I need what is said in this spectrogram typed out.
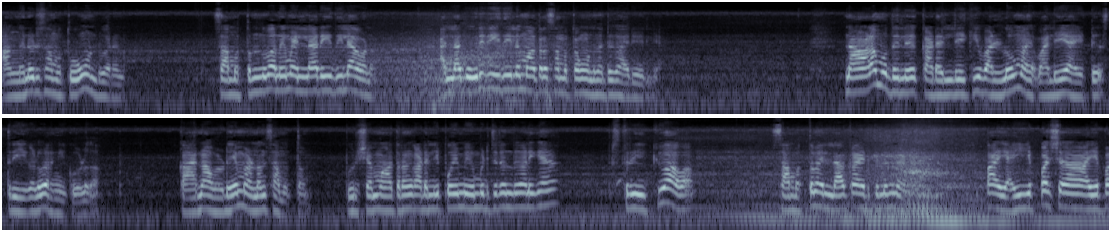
അങ്ങനെ ഒരു സമത്വവും കൊണ്ടുവരണം. സമത്വം എന്ന് പറയുമ്പോൾ എല്ലാ രീതിയിലാവണം. അല്ലാതെ ഒരു രീതിയിൽ മാത്രം സമത്വം കൊണ്ടുവന്നിട്ട് കാര്യമില്ല. നാളെ മുതൽ കടലിലേക്ക് വള്ളവും വലയായിട്ട് സ്ത്രീകളും ഇറങ്ങിക്കൊള്ളുക കാരണം അവിടെയും വണ്ണം സമത്വം പുരുഷൻ മാത്രം കടലിൽ പോയി മീൻ പിടിച്ചിട്ട് എന്ത് കാണിക്കാനാ? സ്ത്രീക്കും ആവാം. സമത്വം എല്ലാ കാര്യത്തിലും വേണം. അപ്പൊ അയ്യപ്പ അയ്യപ്പ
